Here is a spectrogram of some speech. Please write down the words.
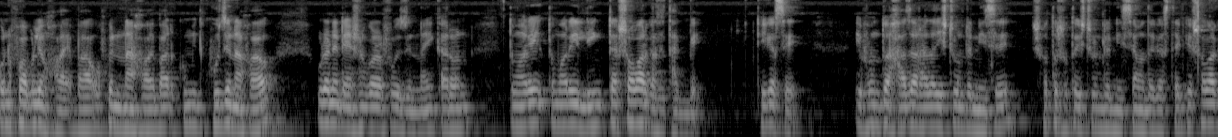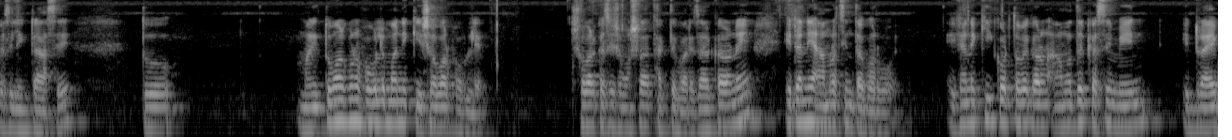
কোনো প্রবলেম হয় বা ওপেন না হয় বা তুমি খুঁজে না পাও, ওটা নিয়ে টেনশন করার প্রয়োজন নাই। কারণ তোমার এই তোমার এই লিঙ্কটা সবার কাছে থাকবে, ঠিক আছে? এখন তো হাজার হাজার স্টুডেন্টের নিচে শত শত স্টুডেন্টের নিচে আমাদের কাছ থেকে, সবার কাছে লিঙ্কটা আছে। তো মানে তোমার কোনো প্রবলেম মানে কি? সবার প্রবলেম সবার কাছে সমস্যা থাকতে পারে, যার কারণে এটা নিয়ে আমরা চিন্তা করব। এখানে কি করতে হবে? কারণ আমাদের কাছে মেইন এই ড্রাইভ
